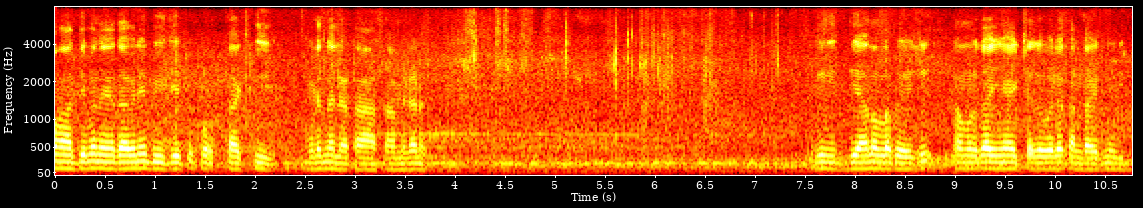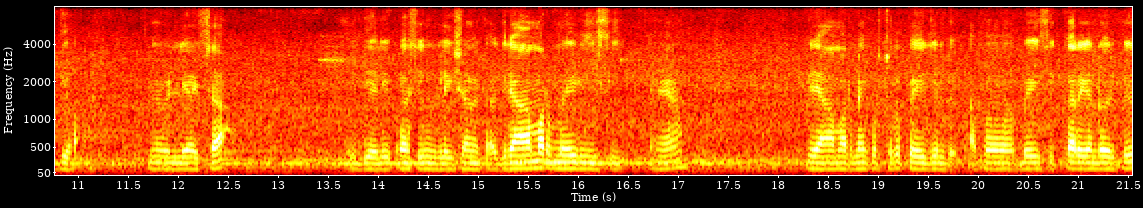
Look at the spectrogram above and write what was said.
മാധ്യമ നേതാവിനെ ബി ജെ പി പുറത്താക്കി. ഇവിടെ നിന്നല്ല കേട്ടോ ആസാമിലാണ്. വിദ്യ എന്നുള്ള പേജ് നമ്മൾ കഴിഞ്ഞ ആഴ്ച അതുപോലെ കണ്ടായിരുന്നു വിദ്യ. വെള്ളിയാഴ്ച വിദ്യയിൽ ഇപ്രാവശ്യം പ്രാവശ്യം ഇംഗ്ലീഷാണ് കേട്ടോ. ഗ്രാമർ മേഡ് ഈസി ഗ്രാമറിനെ കുറിച്ചൊക്കെ പേജ് ഉണ്ട്. അപ്പോൾ ബേസിക് അറിയേണ്ടവർക്ക്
